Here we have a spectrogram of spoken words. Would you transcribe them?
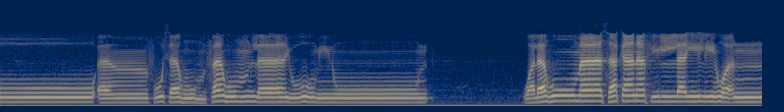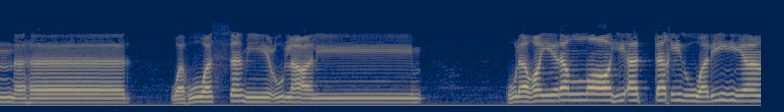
أنفسهم فهم لا يؤمنون. وله ما سكن في الليل والنهار وهو السميع العليم. قل غير الله اتخذ وليا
